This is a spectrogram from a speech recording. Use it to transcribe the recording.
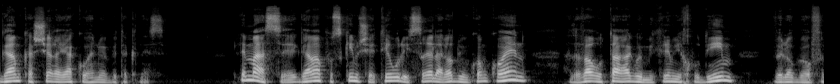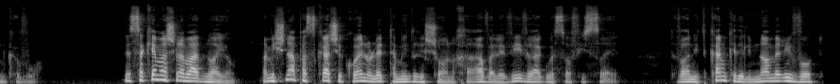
גם כאשר היה כהן בבית הכנסת. למעשה גם הפוסקים שהתירו לישראל לעלות במקום כהן הדבר הותר רק במקרים ייחודיים ולא באופן קבוע. נסכם מה שלמדנו היום. המשנה פסקה שכהן עולה תמיד ראשון, אחריו הלוי ורק בסוף ישראל. הדבר נתקן כדי למנוע מריבות.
